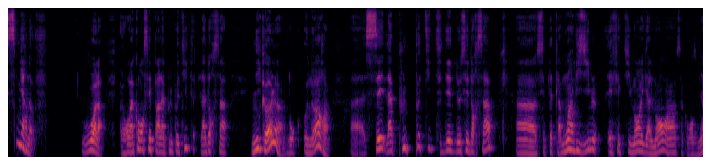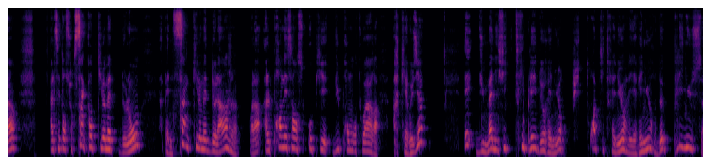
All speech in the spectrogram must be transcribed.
Smirnov. Voilà. Alors on va commencer par la plus petite, la dorsa Nicole, donc au nord, c'est la plus petite de ces dorsales. c'est peut-être la moins visible, effectivement, également, hein, ça commence bien. Elle s'étend sur 50 km de long, à peine 5 km de large. Voilà, elle prend naissance au pied du promontoire Archérusia et du magnifique triplé de rainures, trois petites rainures, les rainures de Plinus.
